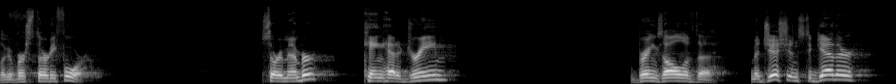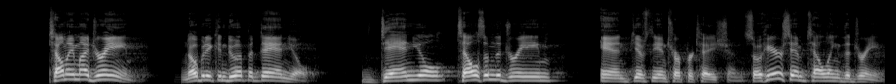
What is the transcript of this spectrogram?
Look at verse 34. So remember, king had a dream, brings all of the magicians together. Tell me my dream. Nobody can do it but Daniel. Daniel tells him the dream and gives the interpretation. So here's him telling the dream.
